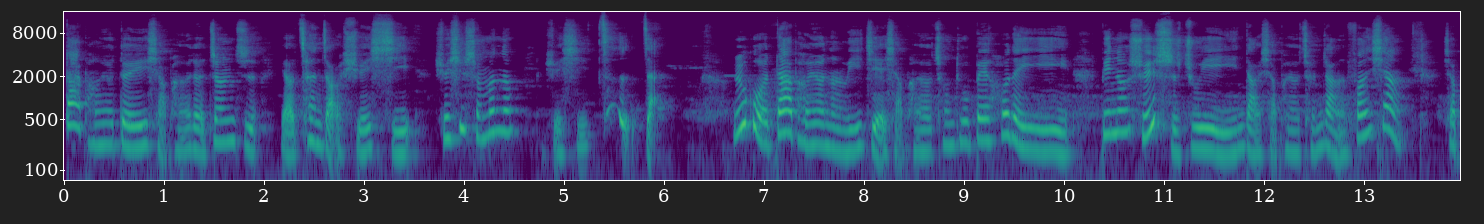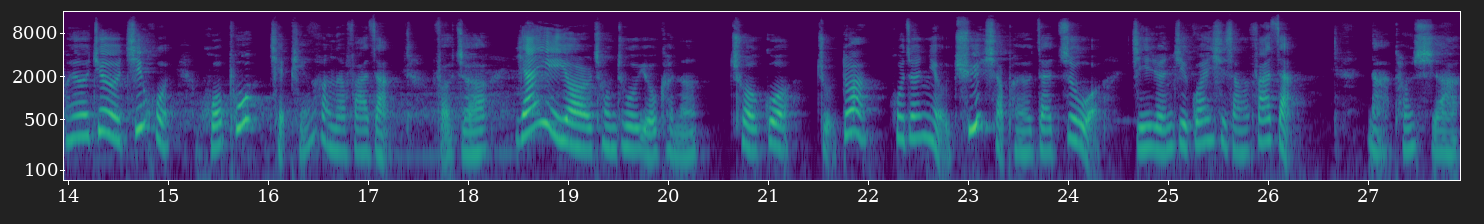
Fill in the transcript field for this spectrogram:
大朋友对于小朋友的争执要趁早学习，学习什么呢？学习自在。如果大朋友能理解小朋友冲突背后的意义，并能随时注意引导小朋友成长的方向，小朋友就有机会活泼且平衡的发展。否则，压抑幼儿冲突有可能错过、阻断或者扭曲小朋友在自我及人际关系上的发展。那同时啊，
